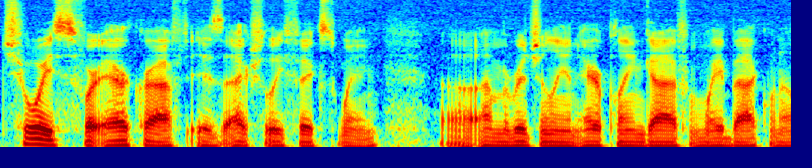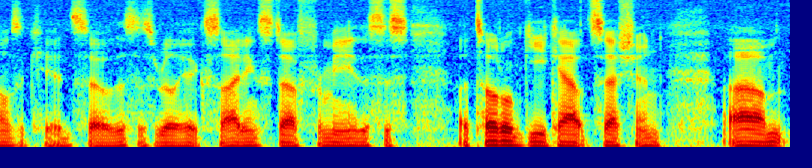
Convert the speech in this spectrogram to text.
choice for aircraft is actually fixed wing. Uh, I'm originally an airplane guy from way back when I was a kid, so this is really exciting stuff for me. This is a total geek out session. Um,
